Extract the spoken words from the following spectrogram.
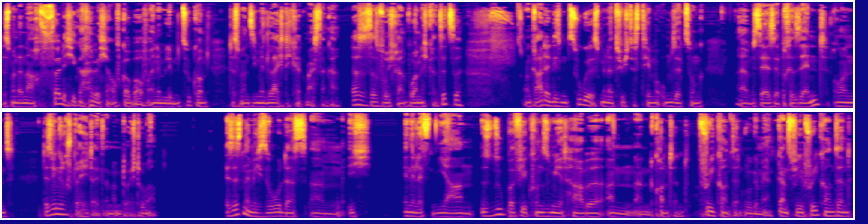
dass man danach völlig egal, welche Aufgabe auf einem Leben zukommt, dass man sie mit Leichtigkeit meistern kann. Das ist das, wo ich woran ich gerade sitze. Und gerade in diesem Zuge ist mir natürlich das Thema Umsetzung ähm, sehr, sehr präsent und deswegen spreche ich da jetzt einmal mit euch drüber. Es ist nämlich so, dass ähm, ich in den letzten Jahren super viel konsumiert habe an, an Content, Free Content wohlgemerkt, ganz viel Free Content,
